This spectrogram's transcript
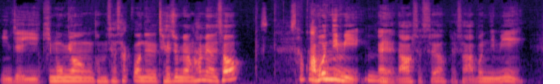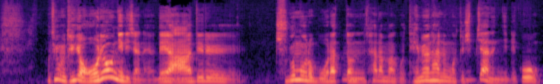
이제 이 김홍영 검사 사건을 재조명하면서 사과. 아버님이 네, 나왔었어요. 그래서 아버님이 어떻게 보면 되게 어려운 일이잖아요. 내 아들을 죽음으로 몰았던 사람하고 대면하는 것도 쉽지 않은 일이고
